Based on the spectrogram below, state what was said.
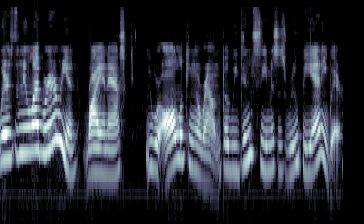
Where's the new librarian? Ryan asked. We were all looking around, but we didn't see Mrs. Roopy anywhere.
